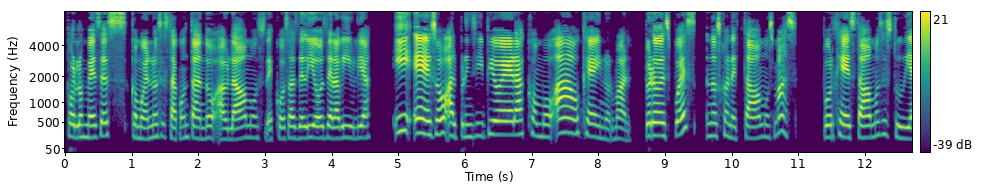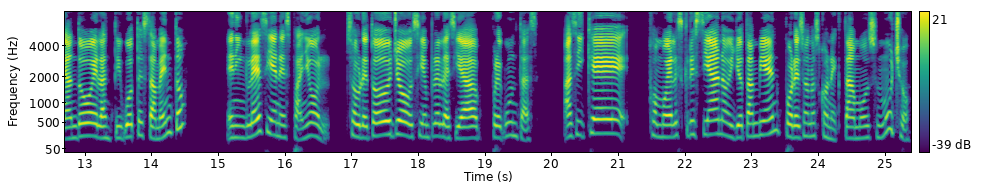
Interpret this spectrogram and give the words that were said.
por los meses, como él nos está contando, hablábamos de cosas de Dios, de la Biblia, y eso al principio era como, ah, ok, normal, pero después nos conectábamos más, porque estábamos estudiando el Antiguo Testamento en inglés y en español, sobre todo yo siempre le hacía preguntas. Así que, como él es cristiano y yo también, por eso nos conectamos mucho.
